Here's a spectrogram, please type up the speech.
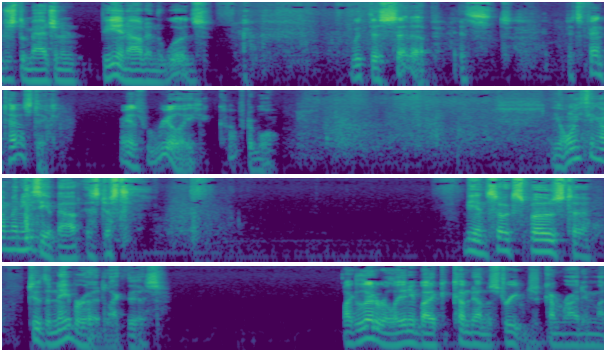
Just imagining being out in the woods with this setup. It's it's fantastic. I mean, it's really comfortable. The only thing I'm uneasy about is just being so exposed to, to the neighborhood like this. Like literally anybody could come down the street and just come right in my,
